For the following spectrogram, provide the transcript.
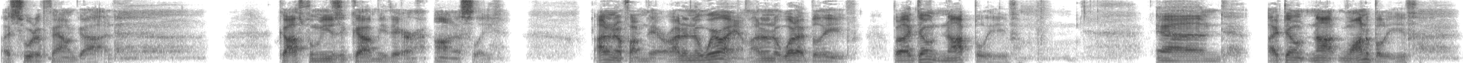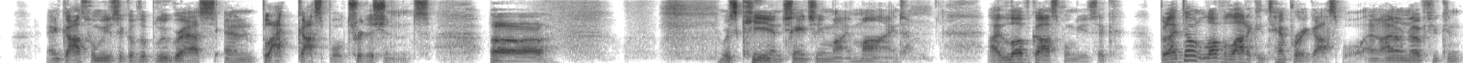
I sort of found God. Gospel music got me there, honestly. I don't know if I'm there. I don't know where I am. I don't know what I believe. But I don't not believe. And I don't not want to believe. And gospel music of the bluegrass and black gospel traditions uh, was key in changing my mind. I love gospel music, but I don't love a lot of contemporary gospel. And I don't know if you can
